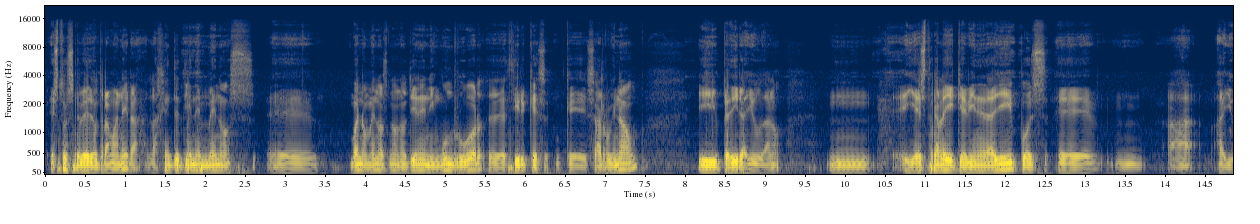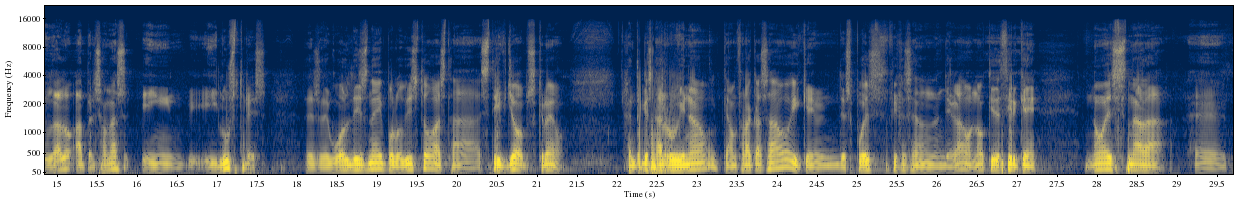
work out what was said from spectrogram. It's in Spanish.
esto se ve de otra manera. La gente tiene menos, eh, bueno, menos, no, no tiene ningún rubor de decir que, que se ha arruinado y pedir ayuda, ¿no? Mm, y esta ley que viene de allí, pues eh, ha ayudado a personas ilustres, desde Walt Disney, por lo visto, hasta Steve Jobs, creo. Gente que se ha arruinado, que han fracasado y que después, fíjese dónde han llegado, ¿no? Quiere decir que no es nada eh,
